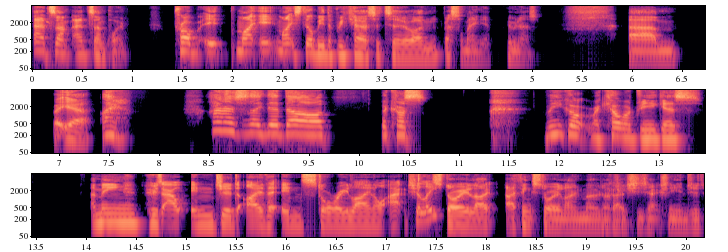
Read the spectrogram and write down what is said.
at some at some point. Prob it might it might still be the precursor to um, WrestleMania. Who knows? Um, but yeah, I I don't say that there are because I mean you got Raquel Rodriguez. I mean Who's out injured either in storyline or actually? storyline. I think storyline mode. I Okay. think she's actually injured.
